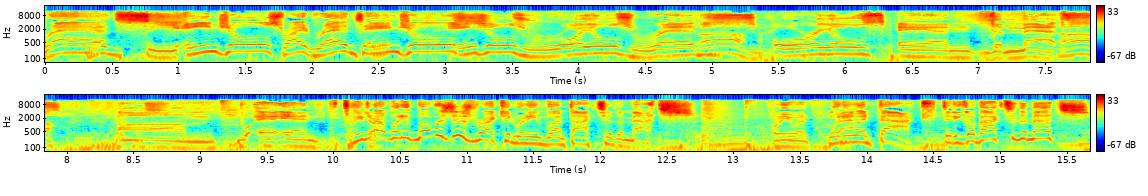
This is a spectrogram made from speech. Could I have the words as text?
Reds, the Angels, right? Reds, Angels, Angels, Royals, Reds, Oh, Orioles, and the Mets. Oh, um, and the He- what, what was his record when he went back to the Mets? when he went When back- he went back, did he go back to the Mets?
